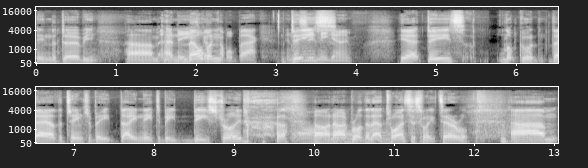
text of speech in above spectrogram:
in the Derby. Um, And, and the D's got a Melbourne, couple back in D's- the Sydney game. yeah, D's look good. They are the team to beat. They need to be destroyed. oh, no, I brought that out twice this week. Terrible. Um,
